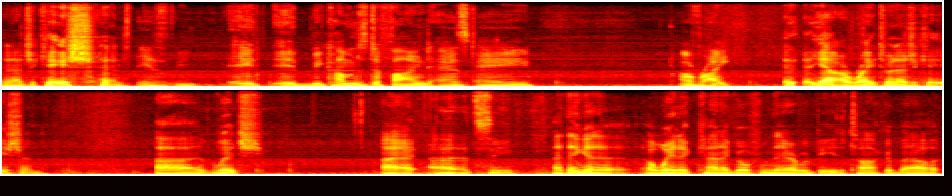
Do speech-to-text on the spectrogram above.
an education. Is it? It becomes defined as a a right. It- yeah, a right to an education. Uh, which I, I let's see. I think a, a way to kind of go from there would be to talk about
